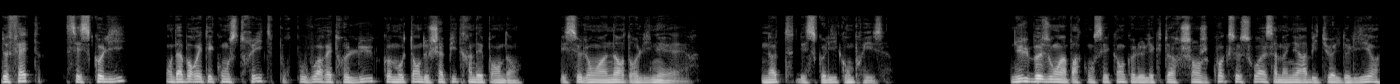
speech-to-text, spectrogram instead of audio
De fait, ces scolies ont d'abord été construites pour pouvoir être lues comme autant de chapitres indépendants, et selon un ordre linéaire, notes des scolies comprises. Nul besoin par conséquent que le lecteur change quoi que ce soit à sa manière habituelle de lire,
